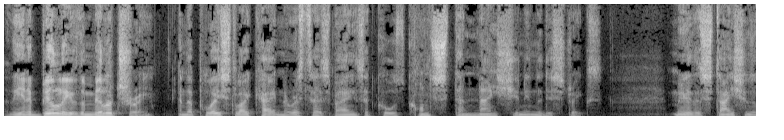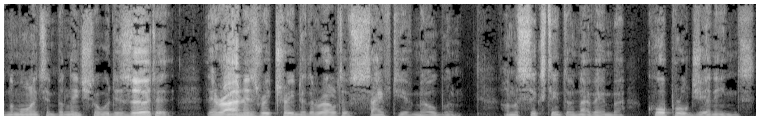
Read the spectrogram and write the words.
The inability of the military and the police to locate and arrest Tasmanians had caused consternation in the districts. Many of the stations on the Mornington Peninsula were deserted their owners retreating to the relative safety of Melbourne. On the 16th of November, Corporal Jennings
